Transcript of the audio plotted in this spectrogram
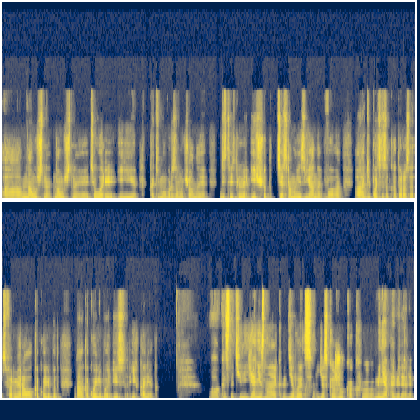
а, научно, научные теории и каким образом ученые действительно ищут те самые изъяны в а, гипотезах, которые сформировал какой-либо а, какой-либо из их коллег? А, Константин, я не знаю, как это делается. Я скажу, как э, меня проверяли.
